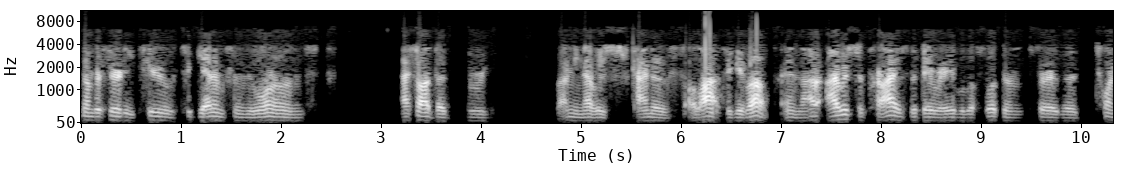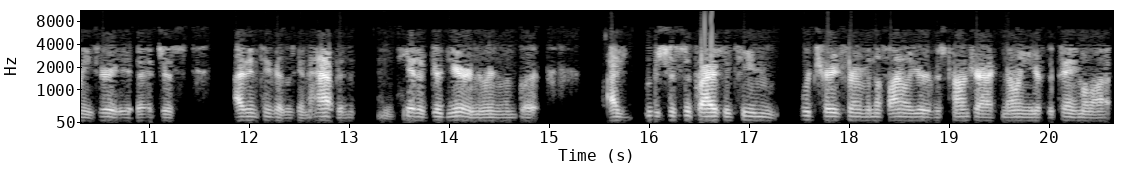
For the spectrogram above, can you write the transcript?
number 32 to get him from New Orleans, I thought that were, I mean, that was kind of a lot to give up. And I, I was surprised that they were able to flip him for the 23. That just, I didn't think that was going to happen. He had a good year in New England, but I was just surprised the team would trade for him in the final year of his contract, knowing you have to pay him a lot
